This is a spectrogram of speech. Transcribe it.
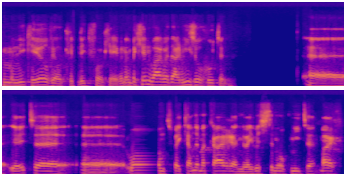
Monique heel veel krediet voor geven. In het begin waren we daar niet zo goed in. Uh, je weet, uh, want wij kenden elkaar en wij wisten ook niet. maar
